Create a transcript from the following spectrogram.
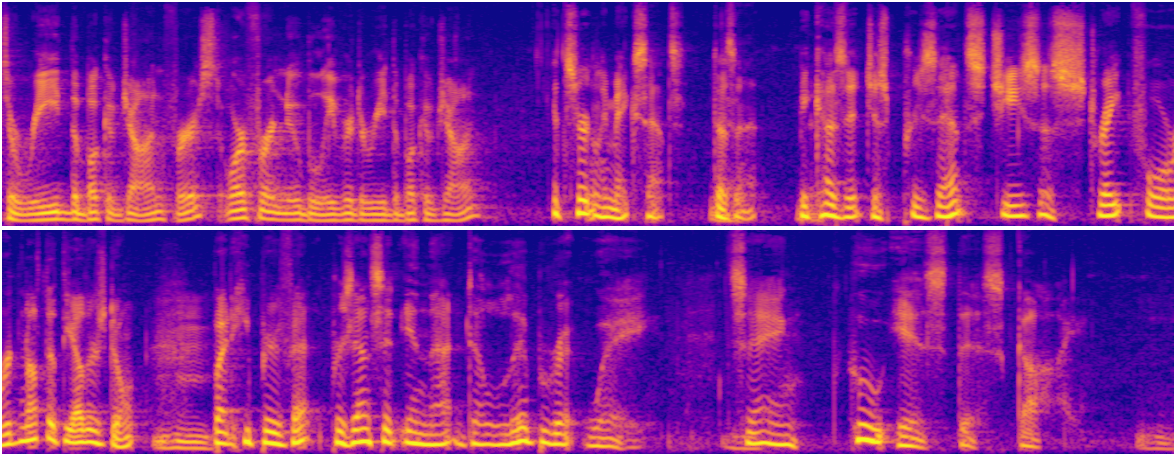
to read the book of John first, or for a new believer to read the book of John? It certainly makes sense, doesn't it? Because it just presents Jesus straightforward. Not that the others don't, mm-hmm. but he preve- presents it in that deliberate way, mm-hmm. saying, Who is this guy? Mm-hmm.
